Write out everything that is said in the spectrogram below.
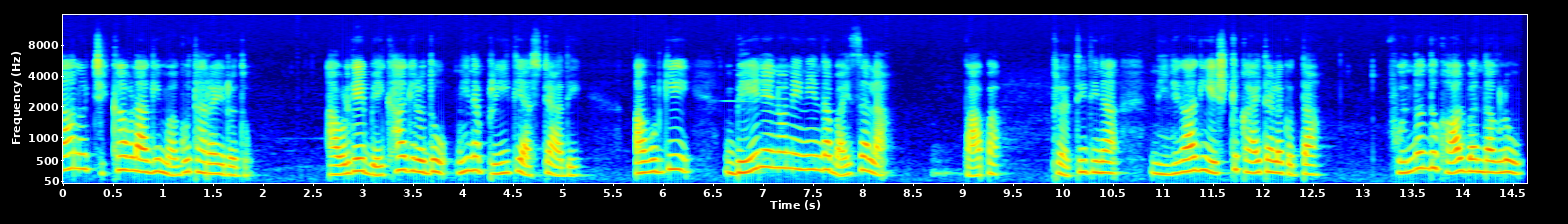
ತಾನು ಚಿಕ್ಕವಳಾಗಿ ಮಗು ಥರ ಇರೋದು. ಅವಳಿಗೆ ಬೇಕಾಗಿರೋದು ನಿನ್ನ ಪ್ರೀತಿ ಅಷ್ಟೇ ಆದಿ. ಆ ಹುಡುಗಿ ಬೇರೇನೋ ನಿನ್ನಿಂದ ಬಯಸಲ್ಲ. ಪಾಪ, ಪ್ರತಿದಿನ ನಿನಗಾಗಿ ಎಷ್ಟು ಕಾಯ್ತಾಳೆ ಗೊತ್ತಾ? ಒಂದೊಂದು ಕಾಲ್ ಬಂದಾಗಲೂ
